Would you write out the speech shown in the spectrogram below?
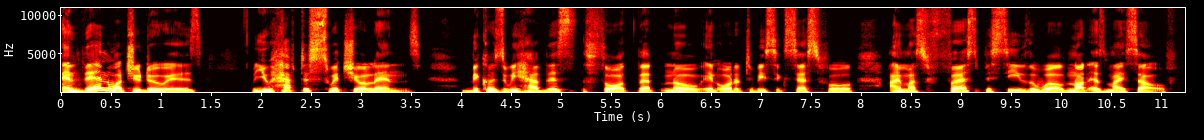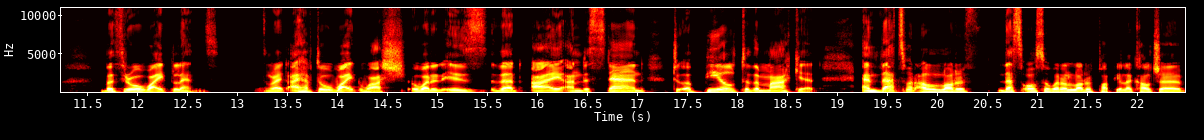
And then what you do is you have to switch your lens because we have this thought that no, in order to be successful, I must first perceive the world not as myself, but through a white lens. Right? I have to whitewash what it is that I understand to appeal to the market. And that's what a lot of that's also what a lot of popular culture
